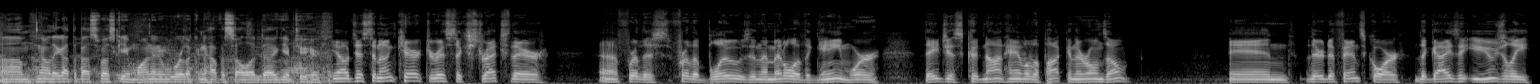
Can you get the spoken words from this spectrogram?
um, no, they got the best of us game one, and we're looking to have a solid uh, game two here. You know, just an uncharacteristic stretch there uh, for the for the Blues in the middle of the game where they just could not handle the puck in their own zone. And their defense core, the guys that you usually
